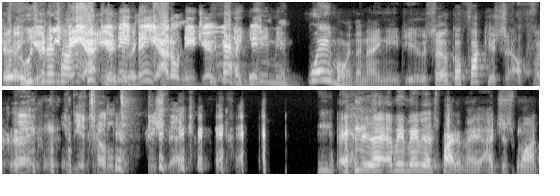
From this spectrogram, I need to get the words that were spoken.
Right, who's you gonna need talk me? shit I- to you need like, me. I don't need you. You Yeah, need you me. need me way more than I need you. So go fuck yourself. Right. You'd be a total douchebag. and uh, I mean, maybe that's part of it. I just want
